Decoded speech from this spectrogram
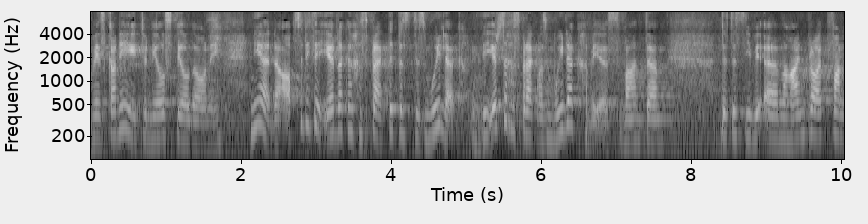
mens kan nie toneel speel daar nie. Nee, 'n absolute eerlike gesprek. Dit was dis moeilik. Die eerste gesprek was moeilik geweest want ehm um, dit is die ehm um, praat van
